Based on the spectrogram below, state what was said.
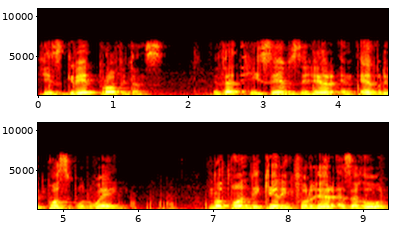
his great providence, that he saves her in every possible way, not only caring for her as a whole,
